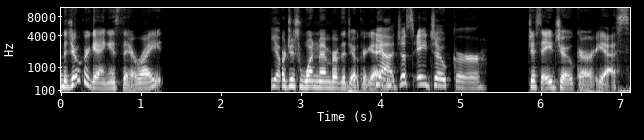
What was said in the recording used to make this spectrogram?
the Joker gang is there, right? Yep. Or just one member of the Joker gang. Yeah, just a Joker. Just a Joker, yes.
